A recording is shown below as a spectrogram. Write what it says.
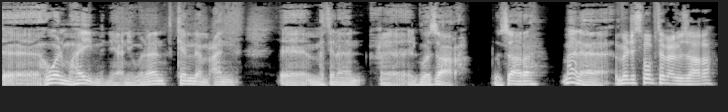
آه، هو المهيمن يعني. ولا نتكلم عن آه، مثلا آه، الوزارة. الوزاره ما لها المجلس مو تبع الوزارة؟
